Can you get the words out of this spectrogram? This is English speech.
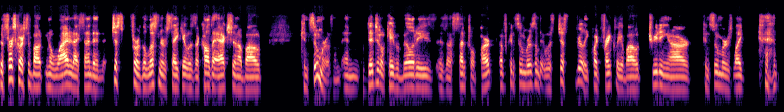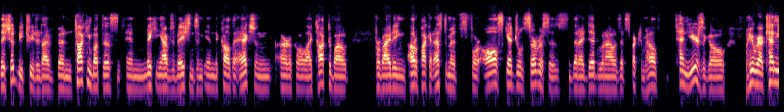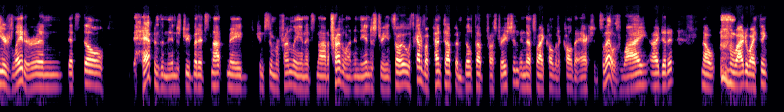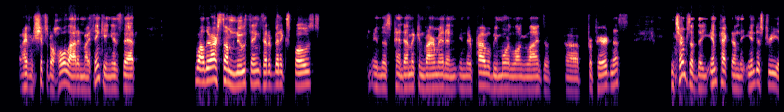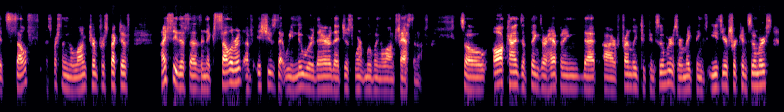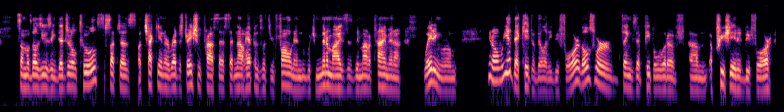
The first question about, you know, why did I send it? Just for the listener's sake, it was a call to action about consumerism and digital capabilities is a central part of consumerism. It was just really, quite frankly, about treating our consumers like they should be treated. I've been talking about this and making observations in, in the call to action article. I talked about providing out of pocket estimates for all scheduled services that I did when I was at Spectrum Health 10 years ago. Here we are 10 years later, and it still happens in the industry, but it's not made consumer friendly and it's not prevalent in the industry. And so it was kind of a pent up and built up frustration. And that's why I called it a call to action. So that was why I did it. Now, why do I think I haven't shifted a whole lot in my thinking is that while there are some new things that have been exposed in this pandemic environment, and, and they're probably more along the lines of uh, preparedness, in terms of the impact on the industry itself, especially in the long term perspective, I see this as an accelerant of issues that we knew were there that just weren't moving along fast enough. So all kinds of things are happening that are friendly to consumers or make things easier for consumers. Some of those using digital tools, such as a check-in or registration process that now happens with your phone and which minimizes the amount of time in a waiting room. You know, we had that capability before. Those were things that people would have um, appreciated before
